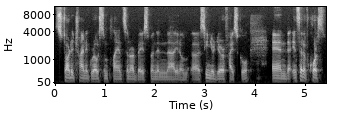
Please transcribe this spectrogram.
started trying to grow some plants in our basement in, you know, senior year of high school. And instead, of course,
